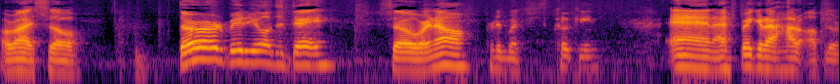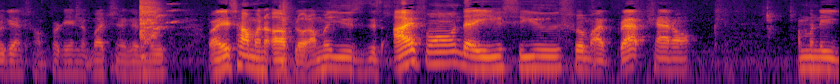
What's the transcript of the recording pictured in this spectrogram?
Alright, so third video of the day. So right now, pretty much cooking. And I figured out how to upload again, so I'm pretty much in a good mood. Right, this is how I'm gonna upload. I'm gonna use this iPhone that I used to use for my rap channel. I'm gonna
